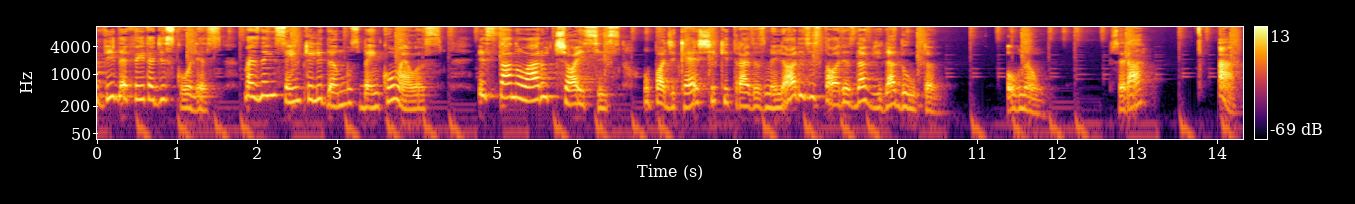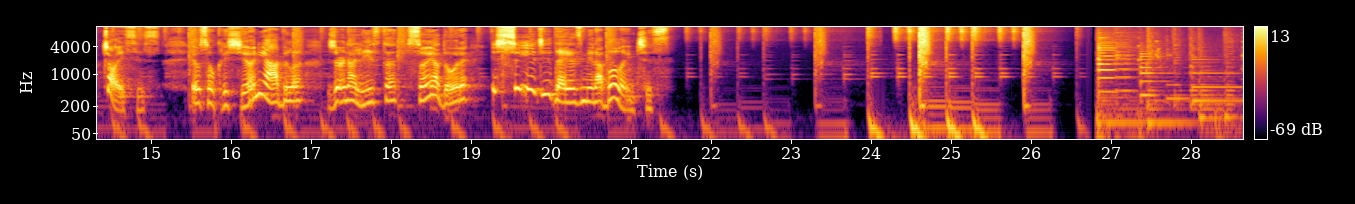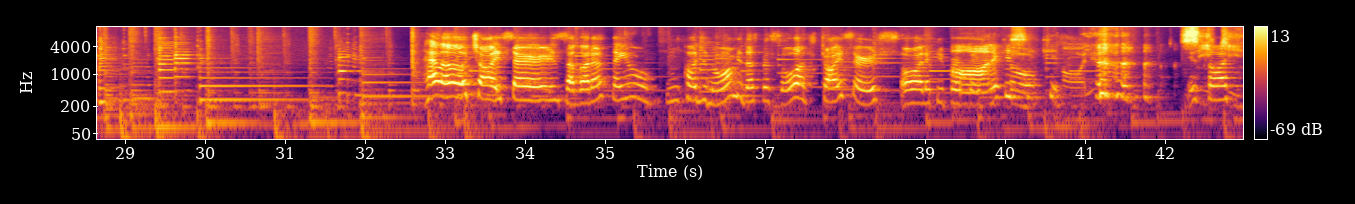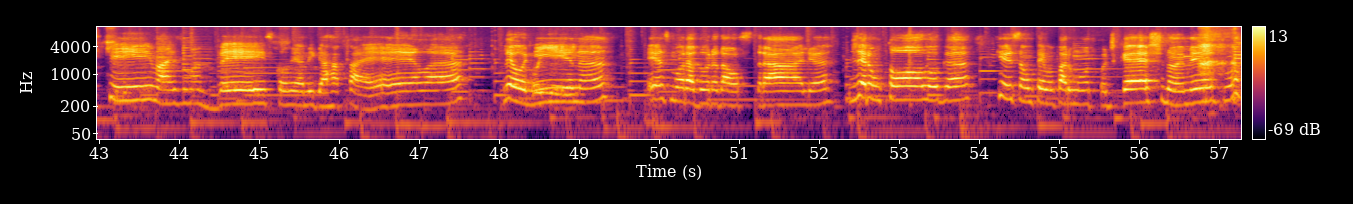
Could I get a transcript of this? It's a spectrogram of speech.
A vida é feita de escolhas, mas nem sempre lidamos bem com elas. Está no ar o Choices, o podcast que traz as melhores histórias da vida adulta. Ou não? Será? Ah, Choices. Eu sou Cristiane Ábila, jornalista, sonhadora e cheia de ideias mirabolantes. Choicers! Agora tenho um codinome das pessoas, Choicers. Olha que perfeito. Olha que chique. Olha. Estou aqui mais uma vez com minha amiga Rafaela, Leonina, ex-moradora da Austrália, gerontóloga, que esse é um tema para um outro podcast, não é mesmo?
